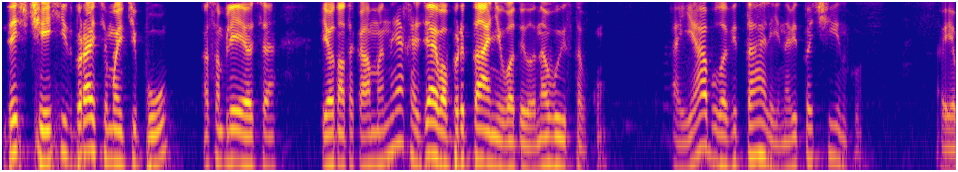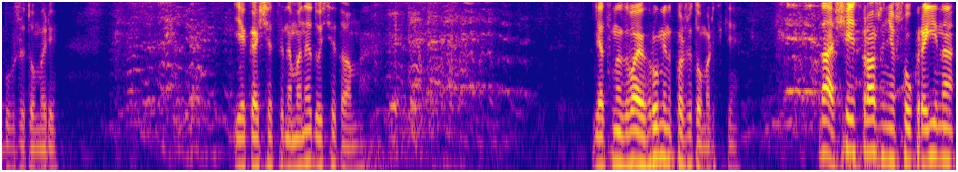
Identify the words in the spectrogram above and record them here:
Десь в Чехії збирається мальтіпу, асамблея оця. І вона така, а мене хазяїва в Британію водили на виставку. А я була в Італії на відпочинку. А я був в Житомирі. І якась частина мене досі там. Я це називаю грумін по-житомирськи. Да, ще є враження, що Україна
